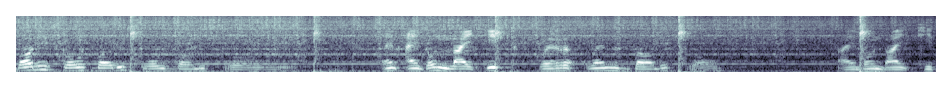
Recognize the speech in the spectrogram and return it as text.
Baldi's close, Baldi's close, Baldi's close. And I don't like it where, when Baldi's close. I don't like it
